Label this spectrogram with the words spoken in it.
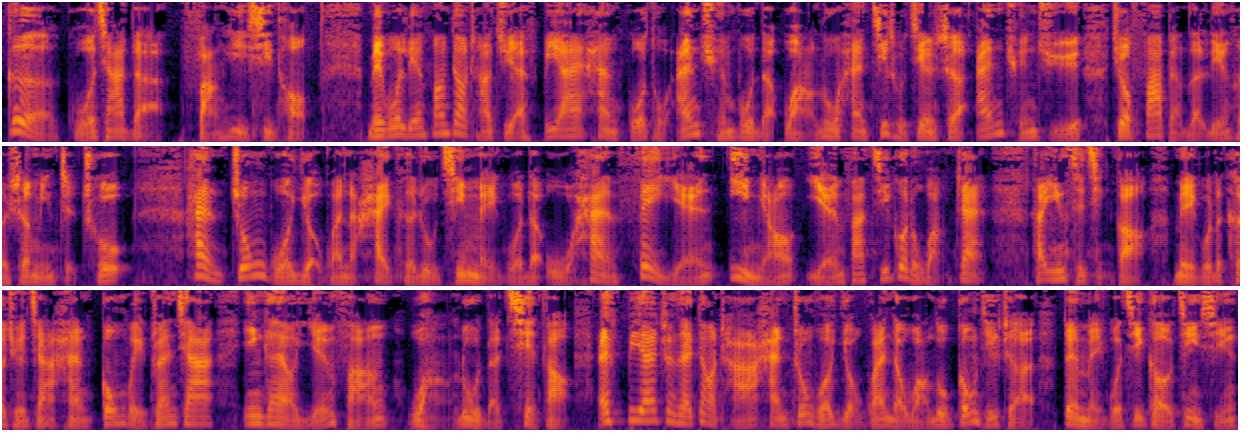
各国家的防疫系统。美国联邦调查局 FBI 和国土安安全部的网络和基础建设安全局就发表的联合声明，指出和中国有关的骇客入侵美国的武汉肺炎疫苗研发机构的网站。他因此警告美国的科学家和工卫专家，应该要严防网络的窃盗。FBI 正在调查和中国有关的网络攻击者对美国机构进行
